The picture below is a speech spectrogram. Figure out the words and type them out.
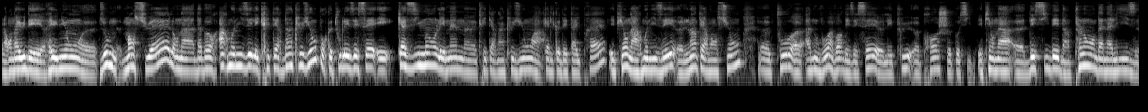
Alors on a eu des réunions euh, Zoom mensuelles, on a d'abord harmonisé les critères d'inclusion pour que tous les essais aient quasiment les mêmes euh, critères d'inclusion à quelques détails près, et puis on a harmonisé euh, l'intervention pour à nouveau avoir des essais les plus proches possibles. Et puis on a décidé d'un plan d'analyse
